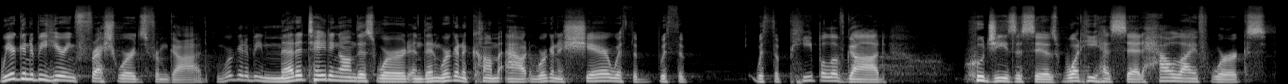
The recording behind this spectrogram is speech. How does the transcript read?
we're going to be hearing fresh words from God. We're going to be meditating on this word, and then we're going to come out and we're going to share with the, with the, with the people of God who Jesus is, what he has said, how life works.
